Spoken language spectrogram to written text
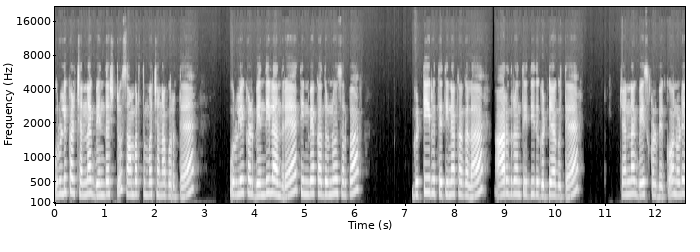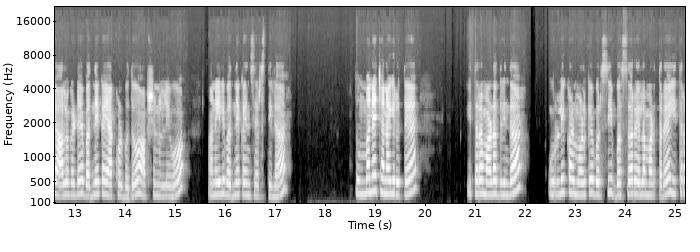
ಹುರುಳಿಕಾಳು ಚೆನ್ನಾಗಿ ಬೆಂದಷ್ಟು ಸಾಂಬಾರು ತುಂಬ ಚೆನ್ನಾಗಿ ಬರುತ್ತೆ. ಹುರುಳಿಕಾಳು ಬೆಂದಿಲ್ಲ ಅಂದರೆ ತಿನ್ನಬೇಕಾದ್ರೂ ಸ್ವಲ್ಪ ಗಟ್ಟಿ ಇರುತ್ತೆ, ತಿನ್ನೋಕ್ಕಾಗಲ್ಲ. ಆರಿದ್ರಂತೂ ಇದ್ದಿದ್ದು ಗಟ್ಟಿ ಆಗುತ್ತೆ. ಚೆನ್ನಾಗಿ ಬೇಯಿಸ್ಕೊಳ್ಬೇಕು. ನೋಡಿ ಆಲೂಗಡ್ಡೆ ಬದನೆಕಾಯಿ ಹಾಕ್ಕೊಳ್ಬೋದು. ಆಪ್ಷನಲ್ ನೀವು. ನಾನು ಇಲ್ಲಿ ಬದನೆಕಾಯಿನ ಸೇರಿಸ್ತಿಲ್ಲ. ತುಂಬಾ ಚೆನ್ನಾಗಿರುತ್ತೆ. ಈ ಥರ ಮಾಡೋದ್ರಿಂದ ಹುರುಳಿಕಾಳು ಮೊಳಕೆ ಬರೆಸಿ ಬಸ್ಸಾರು ಎಲ್ಲ ಮಾಡ್ತಾರೆ. ಈ ಥರ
